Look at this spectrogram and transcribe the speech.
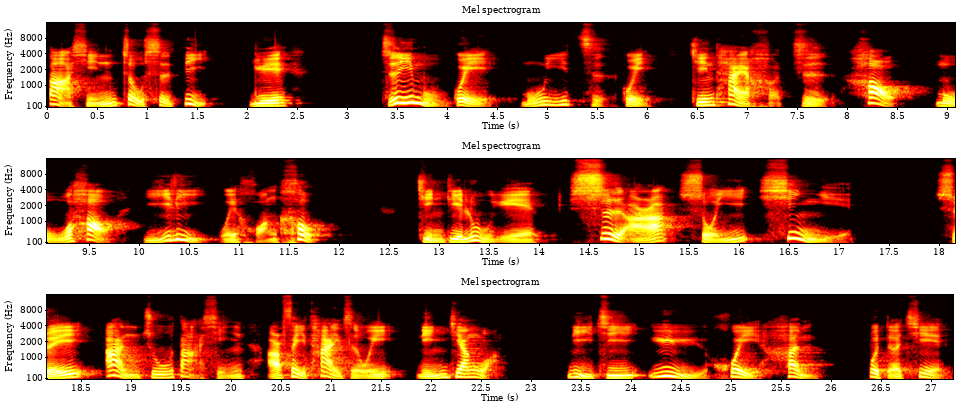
大行奏事毕，曰：“子以母贵，母以子贵。今太子好，母无好。”一立为皇后，景帝怒曰：“是儿所宜信也。遂按诛大行，而废太子为临江王。立姬欲会恨，不得见，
